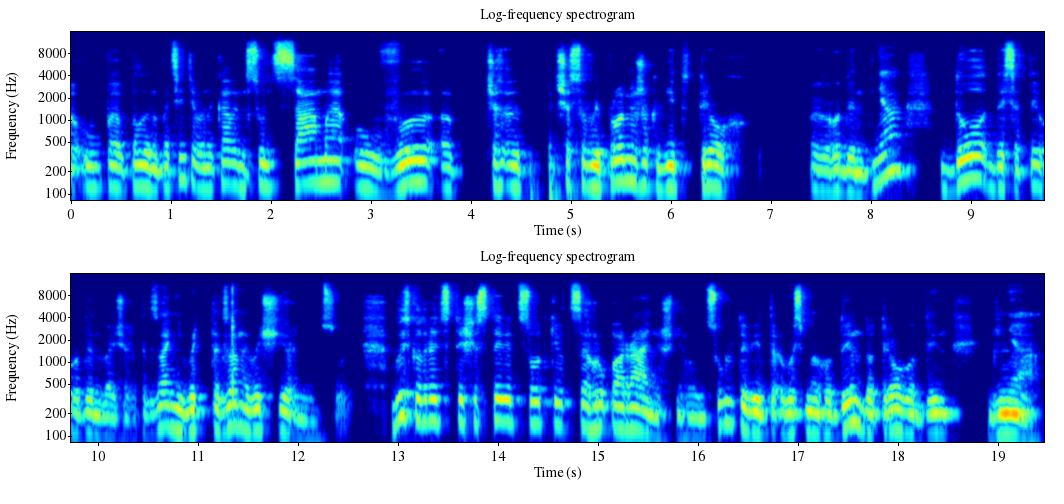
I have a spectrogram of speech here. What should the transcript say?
у п- половини пацієнтів виникав інсульт саме в е, часовий проміжок від трьох годин дня до 10 годин вечора, так звані так званий вечірній інсульт. Близько 36% – це група ранішнього інсульту від 8 годин до 3 годин дня.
